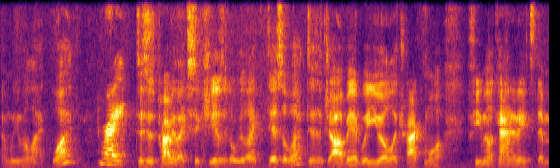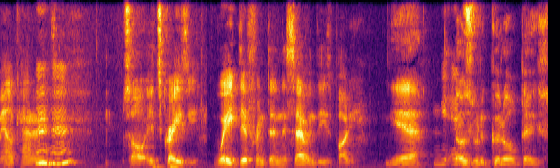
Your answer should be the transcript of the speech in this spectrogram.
and we were like, what? Right. This is probably like six years ago. We were like, there's a what? There's a job ad where you'll attract more female candidates than male candidates. Mm-hmm. So it's crazy. Way different than the 70s, buddy. Yeah. It's, those were the good old days.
